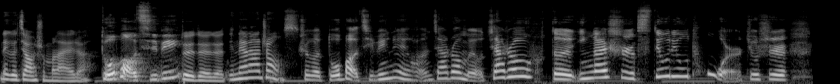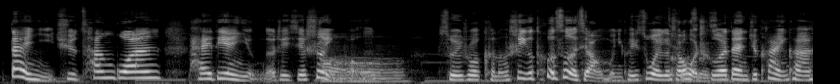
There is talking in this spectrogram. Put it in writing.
那个叫什么来着？夺宝奇兵，对对对，Indiana Jones。这个夺宝奇兵这个好像加州没有，加州的应该是 Studio Tour，就是带你去参观拍电影的这些摄影棚。嗯所以说可能是一个特色项目，你可以坐一个小火车带你去看一看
